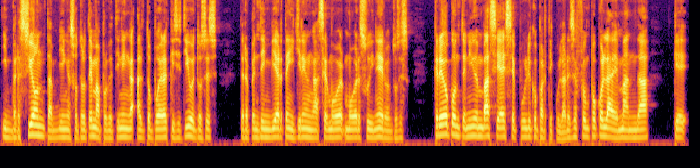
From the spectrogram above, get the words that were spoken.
inversión también es otro tema porque tienen alto poder adquisitivo, entonces de repente invierten y quieren hacer mover, mover su dinero. Entonces, creo contenido en base a ese público particular. Esa fue un poco la demanda que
